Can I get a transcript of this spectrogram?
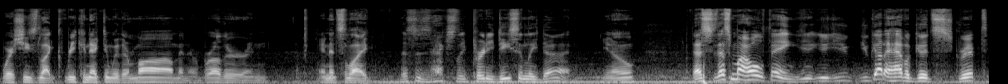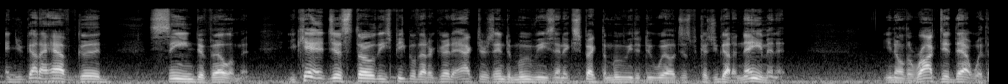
where she's like reconnecting with her mom and her brother, and and it's like this is actually pretty decently done, you know. That's that's my whole thing. You you you got to have a good script and you got to have good scene development. You can't just throw these people that are good actors into movies and expect the movie to do well just because you got a name in it. You know, The Rock did that with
